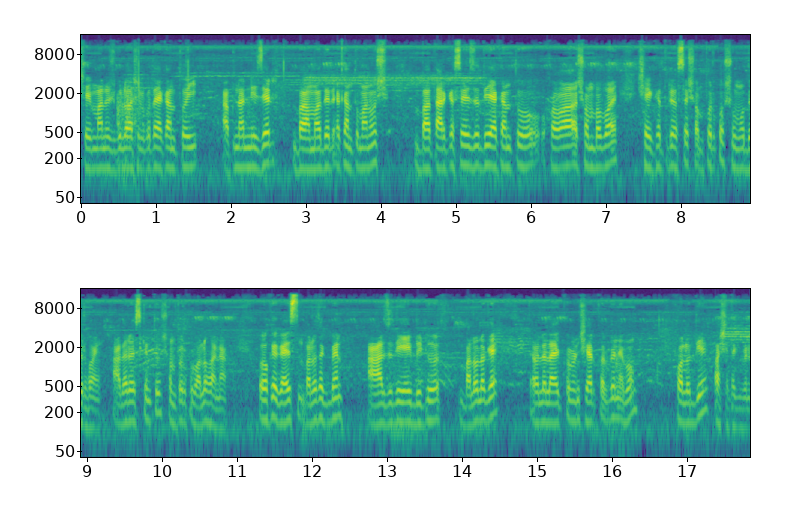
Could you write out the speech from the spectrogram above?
সেই মানুষগুলো আসল কথা একান্তই আপনার নিজের বা আমাদের একান্ত মানুষ বা তার কাছে যদি একান্ত হওয়া সম্ভব হয়, সেই ক্ষেত্রে হচ্ছে সম্পর্ক সুমধুর হয়। আদারওয়াইজ কিন্তু সম্পর্ক ভালো হয় না। ওকে গাইস ভালো থাকবেন। আর যদি এই ভিডিও ভালো লাগে তাহলে লাইক করবেন শেয়ার করবেন এবং ফলো দিয়ে পাশে থাকবেন।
